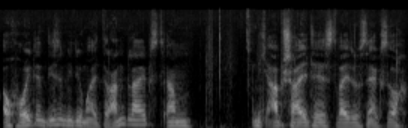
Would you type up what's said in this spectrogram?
auch heute in diesem Video mal dran bleibst, ähm, nicht abschaltest, weil du sagst, ach,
